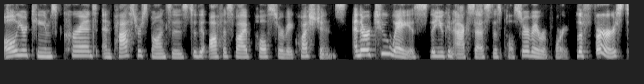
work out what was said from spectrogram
all your team's current and past responses to the Officevibe Pulse survey questions. And there are two ways that you can access this Pulse survey report. The first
